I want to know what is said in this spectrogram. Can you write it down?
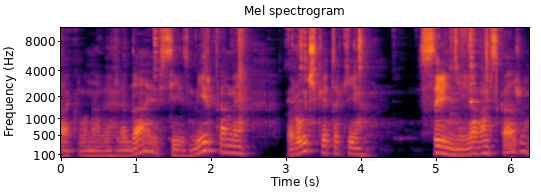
Так вона виглядає, всі з мірками. Ручки такі сильні, я вам скажу.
